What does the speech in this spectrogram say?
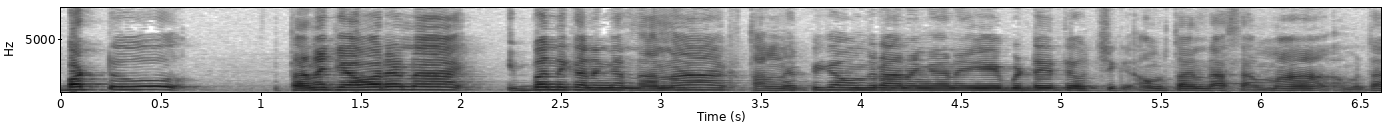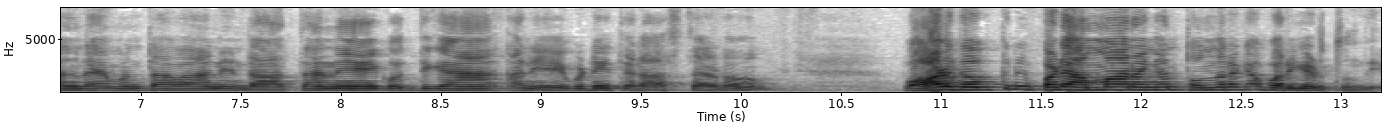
బట్ తనకి ఎవరైనా ఇబ్బంది కలగా నాన్న తలనొప్పిగా ఉంది అనగానే ఏ బిడ్డ అయితే వచ్చి అమృతాన్ని రాసమ్మా అమృతాన్ని రాయమంటావా? నేను రాస్తానే కొద్దిగా అని ఏ బిడ్డ అయితే రాస్తాడో వాడు గవుకుని పడి అమ్మ అనగానే తొందరగా పరిగెడుతుంది.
